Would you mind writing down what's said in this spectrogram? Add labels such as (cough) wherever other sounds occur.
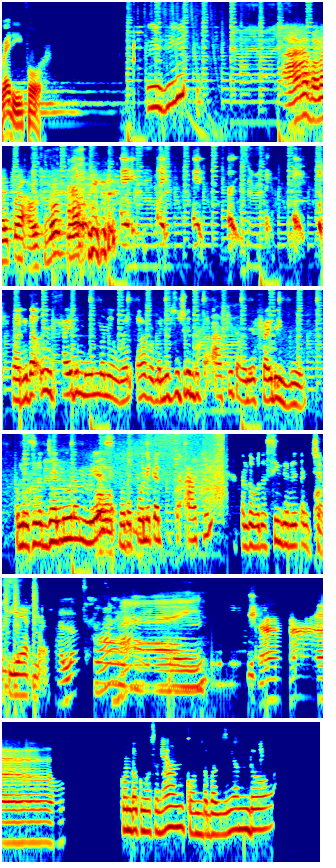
ready for. Mm-hmm. Ah, por Hey, hey, hey, hey, Like that on Friday moon, man, whenever, man, you can put aqui também, Friday moon. Quando eu sinto já luna mês, vou ter pôr aqui, ando vou ter sim. Hello. Hi. Hello. Conta como se van, conta baseando.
